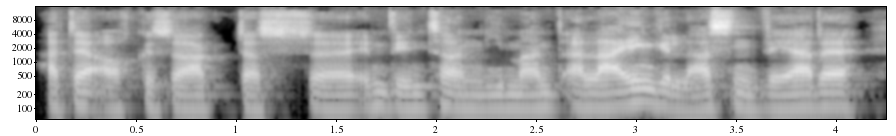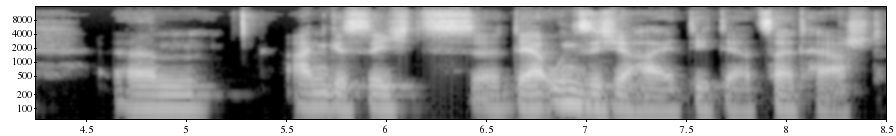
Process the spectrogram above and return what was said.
hat er auch gesagt, dass äh, im Winter niemand allein gelassen werde ähm, angesichts äh, der Unsicherheit, die derzeit herrscht.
